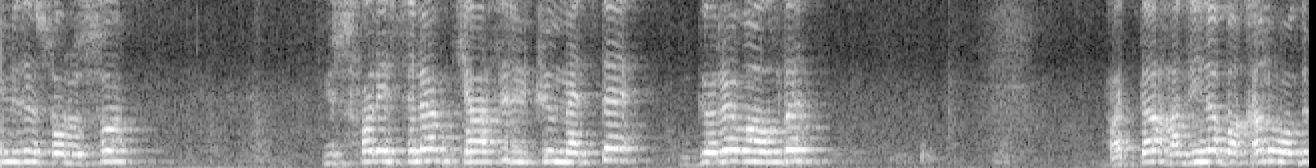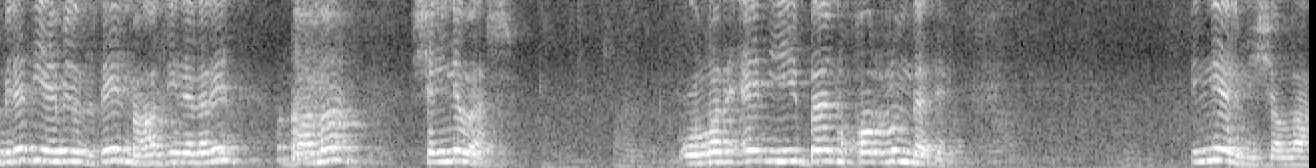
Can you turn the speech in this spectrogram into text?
kardeşimizin sorusu Yusuf Aleyhisselam kafir hükümette görev aldı. Hatta hazine bakanı oldu bile diyebiliriz değil mi? Hazinelerin bana şeyini ver. Onları en iyi ben korurum dedi. Dinleyelim inşallah.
